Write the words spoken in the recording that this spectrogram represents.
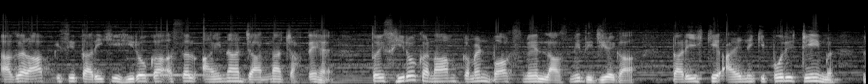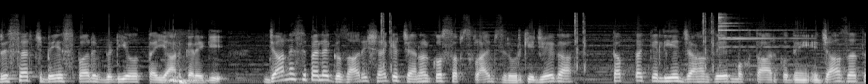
اگر آپ کسی تاریخی ہیرو کا اصل آئینہ جاننا چاہتے ہیں، تو اس ہیرو کا نام کمنٹ باکس میں لازمی دیجیے گا۔ تاریخ کے آئینے کی پوری ٹیم ریسرچ بیس پر ویڈیو تیار کرے گی۔ جانے سے پہلے گزارش ہے کہ چینل کو سبسکرائب ضرور کیجیے گا۔ تب تک کے لیے جہاں زیب مختار کو دیں اجازت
